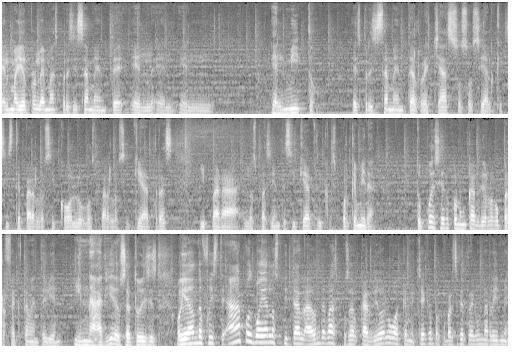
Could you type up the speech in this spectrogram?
El mayor problema es precisamente el, el, el mito es precisamente el rechazo social que existe para los psicólogos, para los psiquiatras y para los pacientes psiquiátricos. Porque mira, tú puedes ir con un cardiólogo perfectamente bien y nadie, o sea, tú dices, oye, ¿a dónde fuiste? Ah, pues voy al hospital. ¿A dónde vas? Pues al cardiólogo a que me cheque porque parece que traigo una arritmia.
